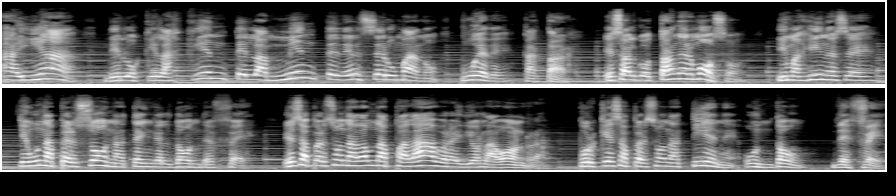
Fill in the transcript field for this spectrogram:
allá de lo que la gente, la mente del ser humano puede captar. Es algo tan hermoso. Imagínese que una persona tenga el don de fe. Esa persona da una palabra y Dios la honra. Porque esa persona tiene un don de fe.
